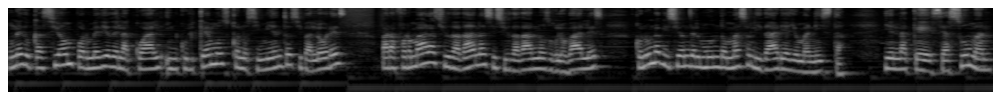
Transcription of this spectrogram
Una educación por medio de la cual inculquemos conocimientos y valores para formar a ciudadanas y ciudadanos globales con una visión del mundo más solidaria y humanista, y en la que se asuman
